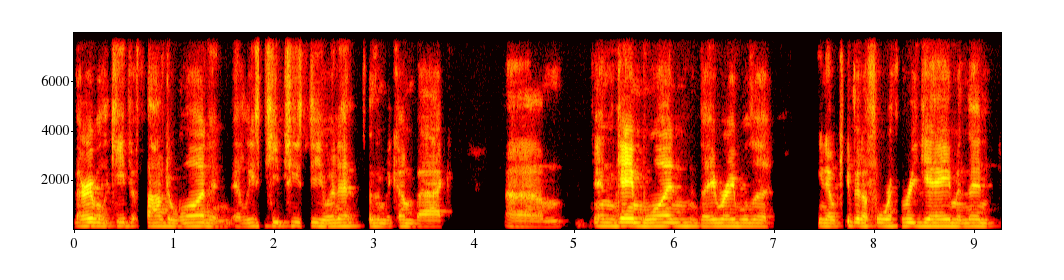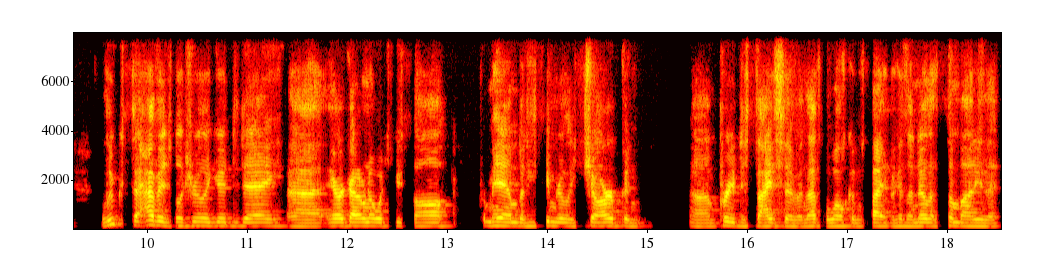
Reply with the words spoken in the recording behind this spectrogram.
they're able to keep it five to one and at least keep TCU in it for them to come back. Um, in Game One, they were able to, you know, keep it a four-three game, and then Luke Savage looked really good today. Uh, Eric, I don't know what you saw from him, but he seemed really sharp and um, pretty decisive, and that's a welcome sight because I know that's somebody that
